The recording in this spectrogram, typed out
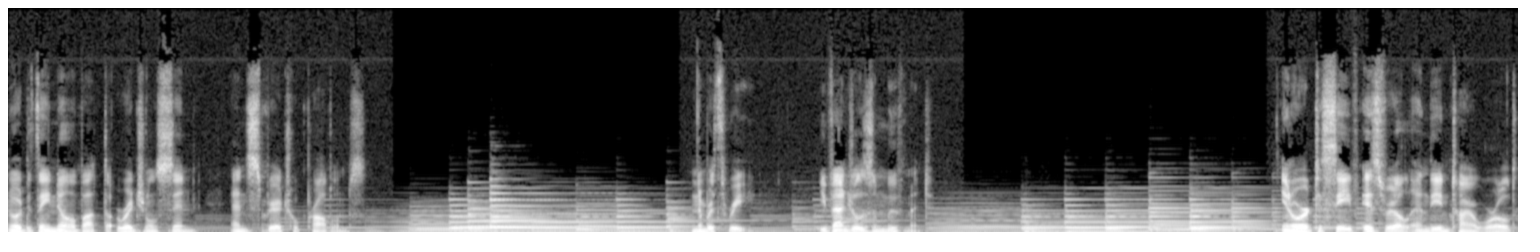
nor do they know about the original sin and spiritual problems. Number 3. Evangelism Movement In order to save Israel and the entire world,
